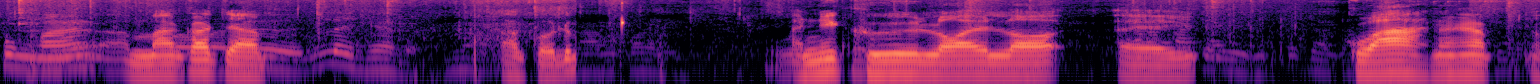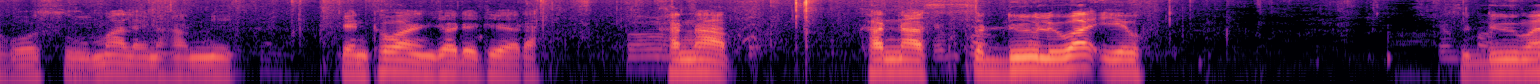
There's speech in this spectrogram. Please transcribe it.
พุ่งไม้มันก็จะอากดอันนี้คือรอยรอย เอ่อกวานะครับโอ้โหสูงมากเลยนะครับนี่เกณฑ์โทษเยอะเดียวเทียระขนาดขนาดสะดือหรือว่าเอวสะดือไหม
